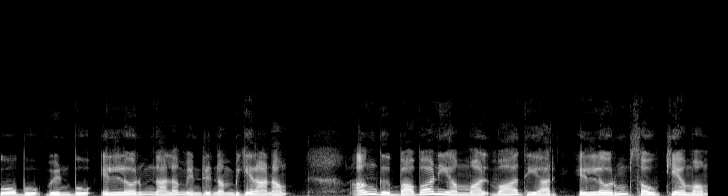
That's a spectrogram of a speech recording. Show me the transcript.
கோபு வெண்பு எல்லோரும் நலம் என்று நம்புகிறானாம். அங்கு பவானி அம்மாள் வாதியார் எல்லோரும் சௌக்கியமாம்.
